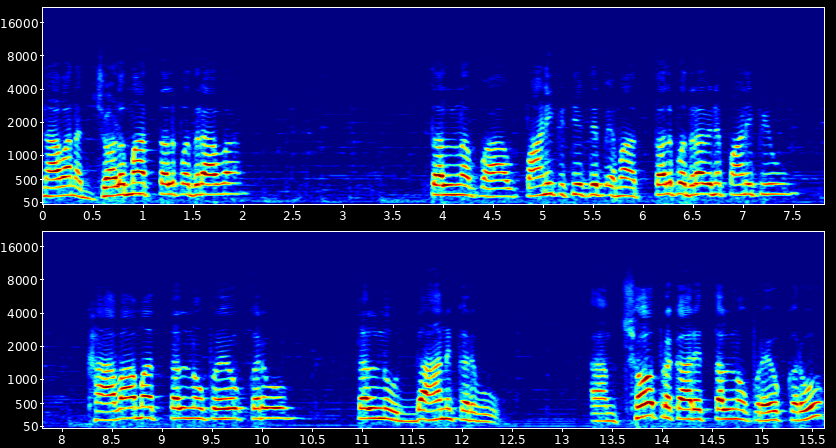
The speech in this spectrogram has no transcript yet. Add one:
નાવાના જળમાં તલ પધરાવવા તલના પાણી પીતી વખતે એમાં તલ પધરાવીને પાણી પીવું. ખાવામાં તલનો પ્રયોગ કરવો, તલનું દાન કરવું. આમ છ પ્રકારે તલનો પ્રયોગ કરવો,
